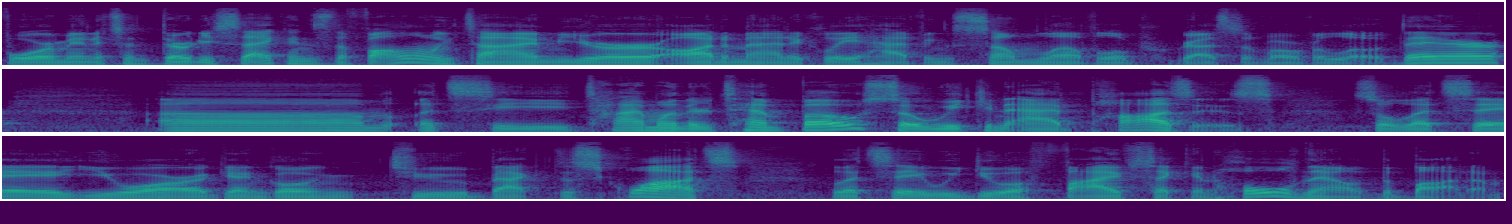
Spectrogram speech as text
four minutes and 30 seconds the following time, you're automatically having some level of progressive overload there. Um, let's see, time under tempo. So we can add pauses. So let's say you are again going to back to squats. Let's say we do a five second hold now at the bottom.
